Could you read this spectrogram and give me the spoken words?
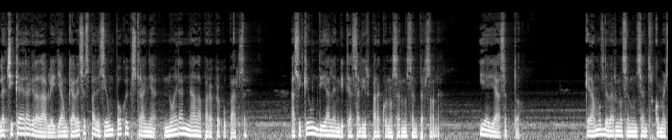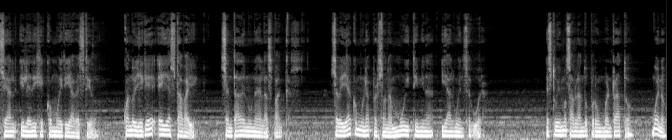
La chica era agradable y aunque a veces parecía un poco extraña, no era nada para preocuparse. Así que un día la invité a salir para conocernos en persona, y ella aceptó. Quedamos de vernos en un centro comercial y le dije cómo iría vestido. Cuando llegué ella estaba ahí, sentada en una de las bancas. Se veía como una persona muy tímida y algo insegura. Estuvimos hablando por un buen rato. Bueno,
